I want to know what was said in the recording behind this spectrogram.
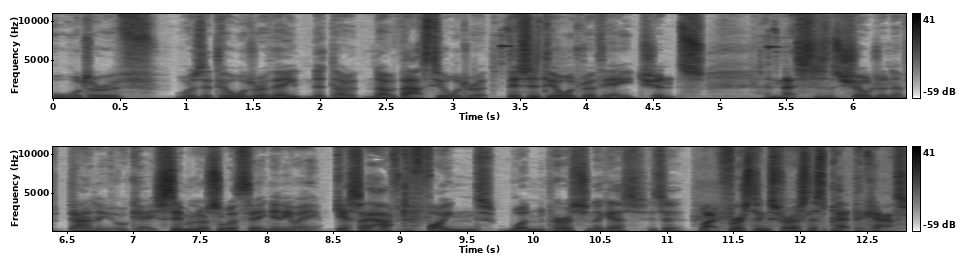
Order of what is it? The Order of the no, no, that's the Order. Of, This is the Order of the Ancients, and this is the Children of Danu. Okay, similar sort of thing. Anyway, guess I have to find one person. I guess is it? Right. First things first. Let's pet the cat.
